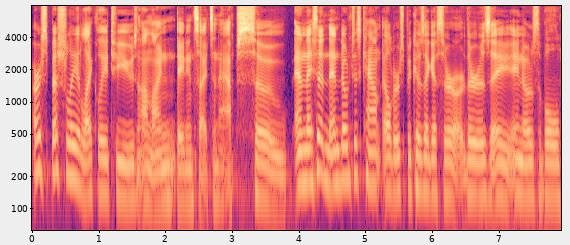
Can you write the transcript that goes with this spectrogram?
are especially likely to use online dating sites and apps. So, and they said, and don't discount elders because I guess there are there is a, a noticeable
